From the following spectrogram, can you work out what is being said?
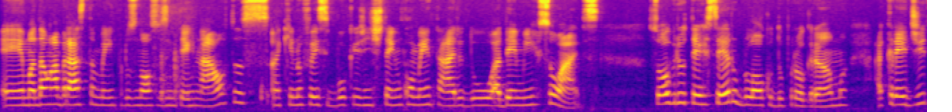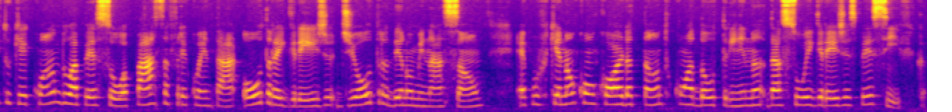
É, mandar um abraço também para os nossos internautas. Aqui no Facebook a gente tem um comentário do Ademir Soares. Sobre o terceiro bloco do programa, acredito que quando a pessoa passa a frequentar outra igreja de outra denominação, é porque não concorda tanto com a doutrina da sua igreja específica.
